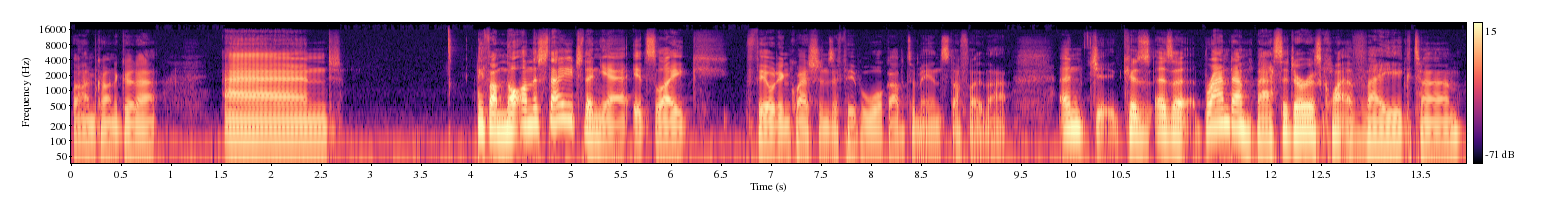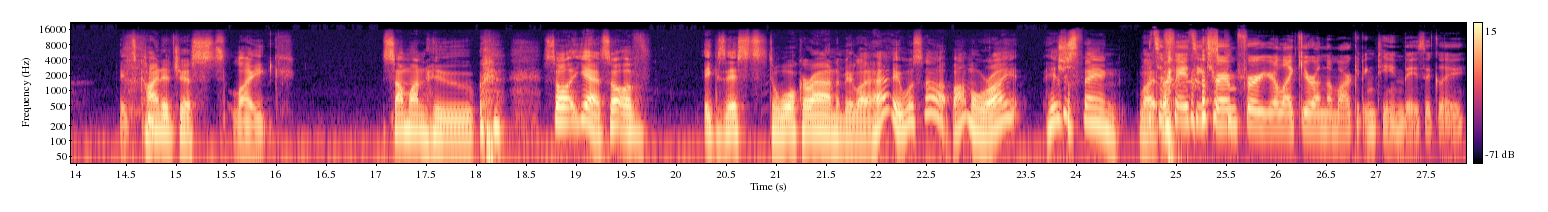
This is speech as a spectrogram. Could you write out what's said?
that I'm kind of good at. And if I'm not on the stage, then yeah, it's like fielding questions if people walk up to me and stuff like that. And because as a brand ambassador is quite a vague term, it's kind of just like someone who, so yeah, sort of exists to walk around and be like, "Hey, what's up? I'm all right. Here's Just- the thing." Like it's a fancy term for you're like you're on the marketing team basically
